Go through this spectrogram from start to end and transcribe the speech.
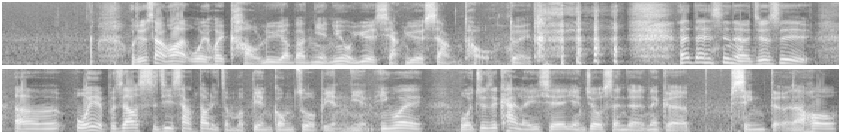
我觉得上的话，我也会考虑要不要念，因为我越想越上头。对，那但是呢，就是呃，我也不知道实际上到底怎么边工作边念，因为我就是看了一些研究生的那个。心得，然后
